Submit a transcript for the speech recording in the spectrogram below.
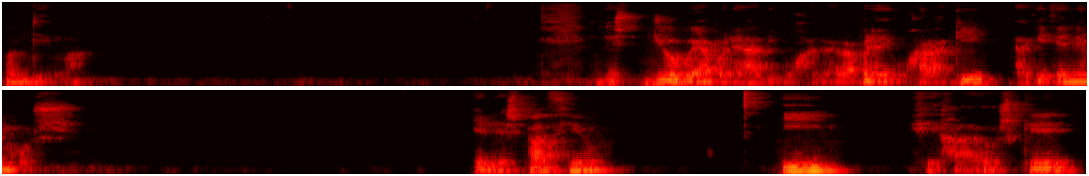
continua. Entonces yo voy a poner a dibujar, me voy a poner a dibujar aquí, aquí tenemos el espacio y fijaros que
